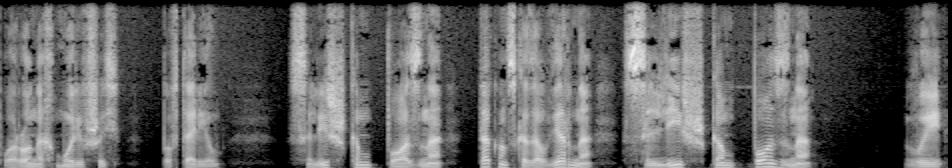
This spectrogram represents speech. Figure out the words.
Пуаро, нахмурившись, повторил. «Слишком поздно. Так он сказал, верно? Слишком поздно. Вы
